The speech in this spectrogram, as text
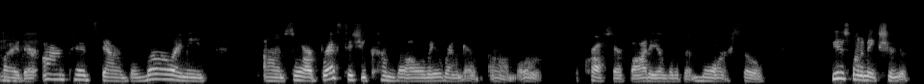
by Mhm. their armpits down below. I mean, um, so our breast tissue comes all the way around our um, or across our body a little bit more. So you just want to make sure your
